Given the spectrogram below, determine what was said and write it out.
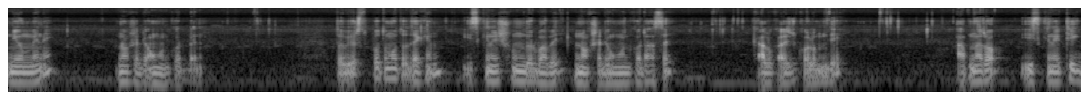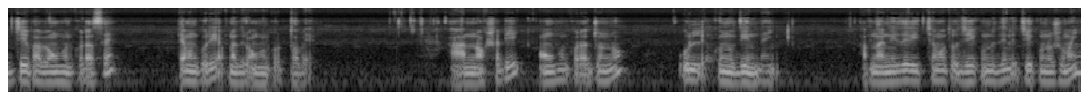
নিয়ম মেনে নকশাটি অঙ্কন করবেন। তো বিয়ার্স প্রথমত দেখেন, স্ক্রিনে সুন্দরভাবে নকশাটি অঙ্কন করা আছে। কালো কালির কলম দিয়ে। আপনারাও স্ক্রিনে ঠিক যেভাবে অঙ্কন করা আছে, তেমন করেই আপনাদের অঙ্কন করতে হবে। আর নকশাটি অঙ্কন করার জন্য উল্লেখ কোনো দিন নাই। আপনার নিজের ইচ্ছা মতো যে কোনো দিনে, যে কোনো সময়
